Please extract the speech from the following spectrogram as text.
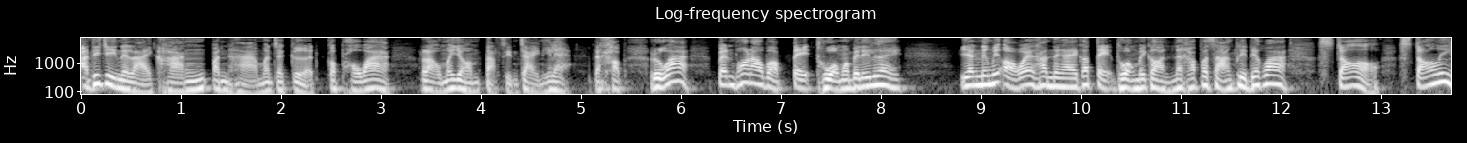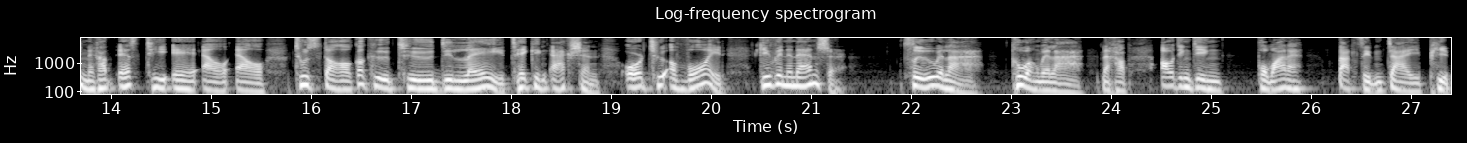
อันที่จริงในหลายครั้งปัญหามันจะเกิด ก็เพราะว่าเราไม่ยอมตัดสินใจนี่แหละนะครับ หรือว่าเป็นเพราะเราแบบเตะถ่วงมันไปเรื่อย ยังนึกไม่ออกว่าจะทำยังไงก็เตะทวงไปก่อนนะครับ ภาษาอังกฤษเรียกว่า stall stalling นะครับ S T A L L to stall ก็คือ to delay taking action or to avoid giving an answer ซื้อเวลาทวงเวลานะครับ เอาจริงๆ ผมว่านะ ตัดสินใจผิด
